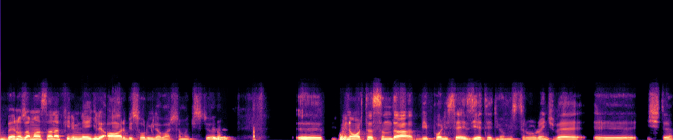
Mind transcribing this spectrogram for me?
Ben o zaman sana filmle ilgili ağır bir soruyla başlamak istiyorum. Evet. Ee, filmin ortasında bir polise eziyet ediyor Mr. Orange ve e, işte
